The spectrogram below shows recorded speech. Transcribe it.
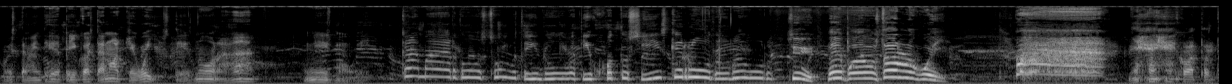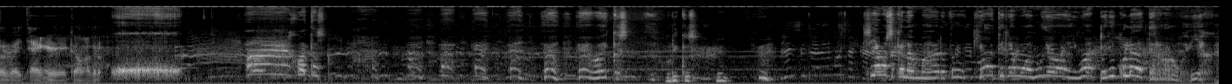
Justamente se pico esta noche, güey. Ustedes no, ah. Mismo, güey. Camardo, somos de nuevo, tío Joto, sí, es que rudo, rudo. Sí, me puede gustarlo, güey. Jotos, güey, camardo. Ah, Jotos. Oicas. Uricas. Se llama Calamardo. ¿Qué no tenemos miedo? Igual película de terror, güey, vieja.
